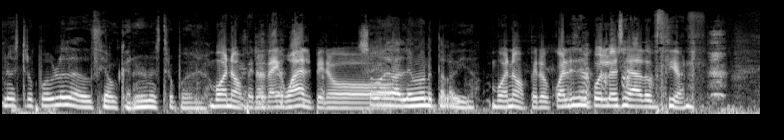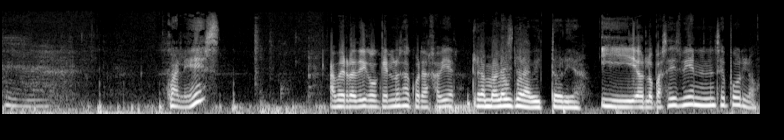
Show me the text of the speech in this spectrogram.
Nuestro pueblo de adopción, que no es nuestro pueblo. Bueno, pero da igual, pero... Somos de Valdemoro toda la vida. Bueno, pero ¿cuál es el pueblo ese de adopción? ¿Cuál es? A ver, Rodrigo, ¿quién nos acuerda, Javier? Ramales de la Victoria. ¿Y os lo pasáis bien en ese pueblo?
